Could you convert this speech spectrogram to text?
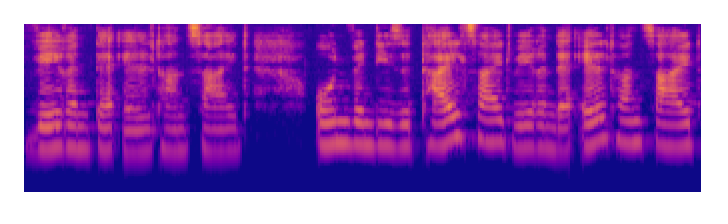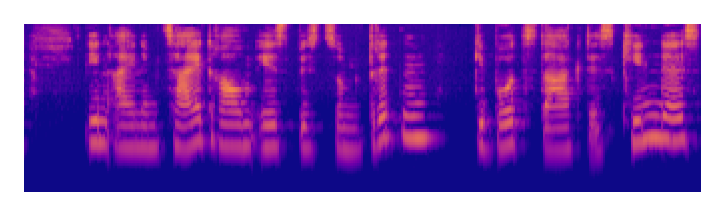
während der Elternzeit. Und wenn diese Teilzeit während der Elternzeit in einem Zeitraum ist bis zum dritten Geburtstag des Kindes,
